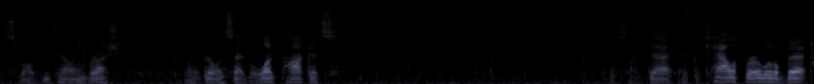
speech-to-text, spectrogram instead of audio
small detailing brush. We're gonna go inside the lug pockets. Just like that. Hit the caliper a little bit.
